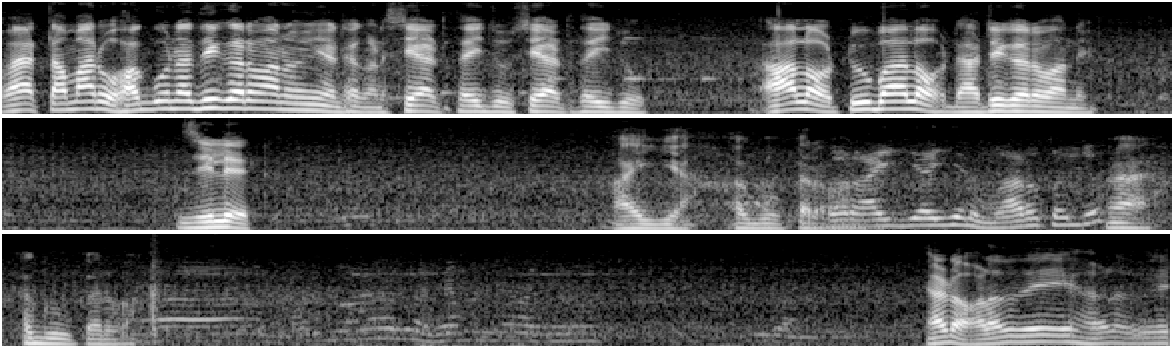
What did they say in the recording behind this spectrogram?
હવે તમારું હગું નથી કરવાનું અહીંયા ઠગણ સેટ થઈ જુ સેટ થઈ જુ હાલો ટ્યુબ હાલો દાઢી કરવાની. જીલેટ. આઈ ગયા હગું કરવા. ગયા મારો તો હા હગું કરવા. હેડો હળવે હળવે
